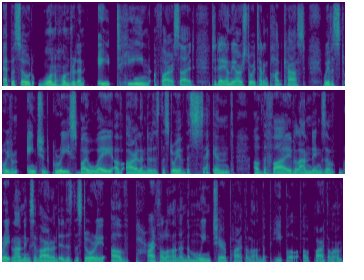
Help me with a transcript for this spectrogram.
episode 118 of Fireside. Today on the Irish Storytelling Podcast, we have a story from ancient Greece by way of Ireland. It is the story of the second of the five landings of great landings of Ireland. It is the story of Partholon and the Muintir Partholon, the people of Partholon.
